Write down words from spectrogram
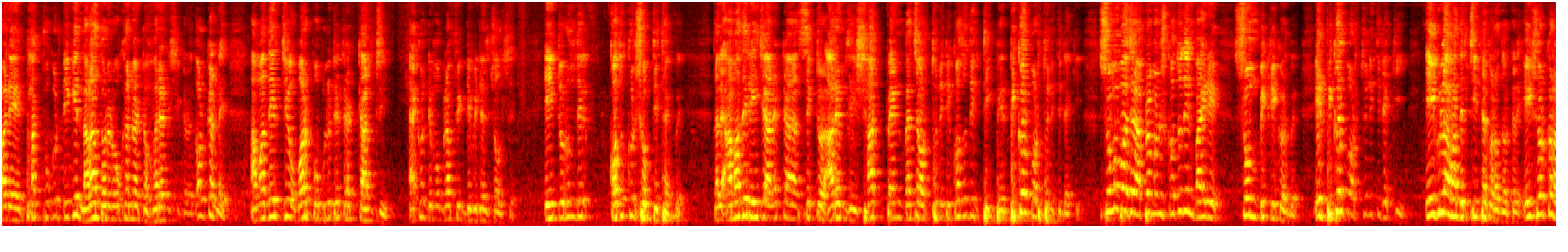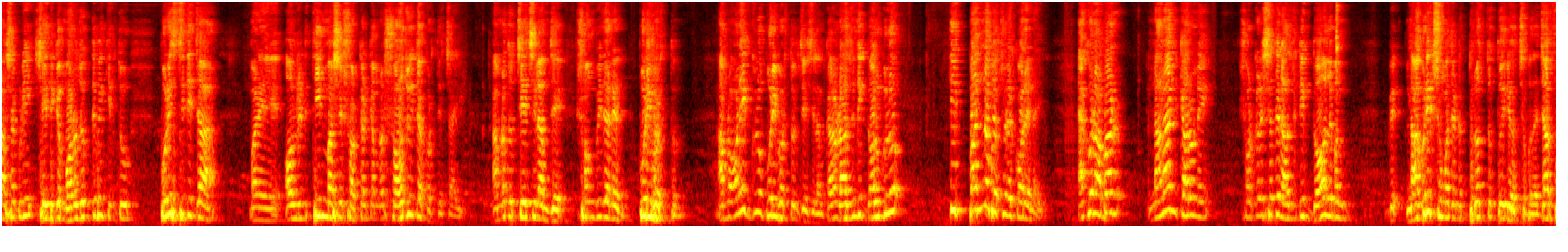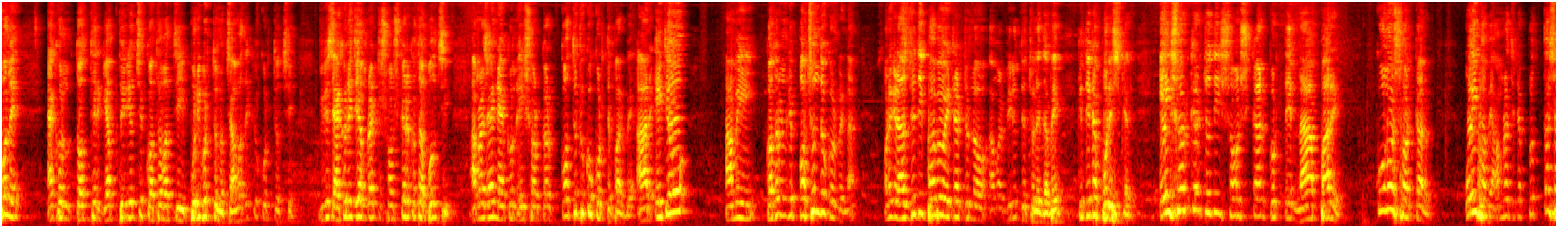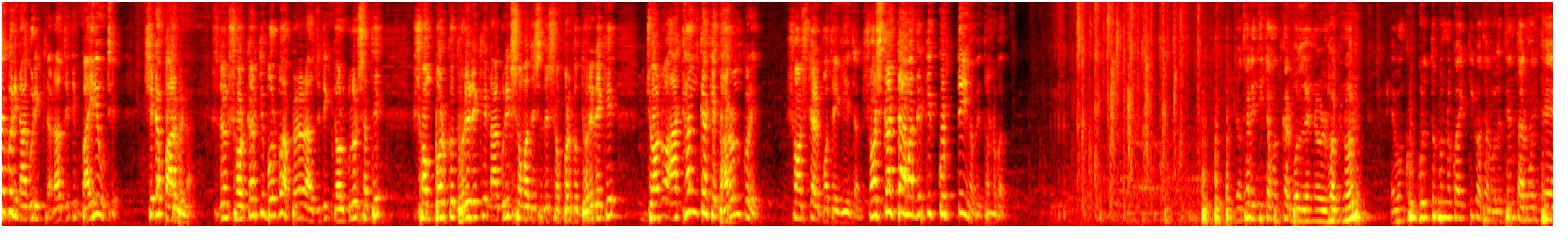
মানে ফাঁক ফুকুর দিকে নানা ধরনের ওখানে একটা হয়রানির শিকার হয়। দরকার নেই। আমাদের যে ওভার পপুলেটেড কান্ট্রি এখন ডেমোগ্রাফিক ডিভিডেন্ড চলছে। এই তরুণদের কতক্ষণ শক্তি থাকবে? তাহলে আমাদের এই যে আরেকটা sector R M G shirt pant বেচা অর্থনীতি কতদিন টিকবে? বিকল্প অর্থনীতিটা কি? শ্রমবাজার আপনার মানুষ কতদিন বাইরে শ্রম বিক্রি করবে? এর বিকল্প অর্থনীতিটা কি? এইগুলো আমাদের চিন্তা করা দরকার। এই সরকার আশা করি সেই দিকে মনোযোগ দেবে, কিন্তু পরিস্থিতি যা মানে অলরেডি তিন মাসে সরকারকে আমরা সহযোগিতা করতে চাই। আমরা তো চেয়েছিলাম যে সংবিধানের পরিবর্তন। আমরা অনেকগুলো পরিবর্তন চেয়েছিলাম, কারণ রাজনৈতিক দলগুলো তিপ্পান্ন বছরে করে নাই। এখন আবার নানান কারণে সরকারের সাথে রাজনৈতিক দল এবং নাগরিক সমাজে একটা দূরত্ব তৈরি হচ্ছে বোধহয়। যার ফলে এখন তথ্যের গ্যাপ তৈরি হচ্ছে কথাবার্তা পরিবর্তন হচ্ছে, আমাদেরকেও করতে হচ্ছে। বিকজ এখনই যে আমরা একটা সংস্কারের কথা বলছি, আমরা জানি না এখন এই সরকার কতটুকু করতে পারবে। আর এটাও আমি কথাটা অনেকে পছন্দ করবে না। অনেকে রাজনৈতিক ভাবেও এটার জন্য আমার বিরুদ্ধে চলে যাবে, কিন্তু এটা পরিষ্কার। এই সরকার যদি সংস্কার করতে না পারে, কোন সরকার ওইভাবে আমরা যেটা প্রত্যাশা করি নাগরিকরা, রাজনীতির বাইরে উঠে, সেটা পারবে না। সুতরাং সরকারকে বলব আপনারা রাজনৈতিক দলগুলোর সাথে সম্পর্ক ধরে রেখে, নাগরিক সমাজের সাথে সম্পর্ক ধরে রেখে জন আকাঙ্ক্ষাকে ধারণ করে সংস্কারের পথে এগিয়ে যান। সংস্কারটা আমাদেরকে করতেই হবে। ধন্যবাদ। যথারীতি চমৎকার বললেন নুরুল হক নূর এবং খুব গুরুত্বপূর্ণ কয়েকটি কথা বলেছেন। তার মধ্যে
